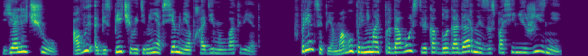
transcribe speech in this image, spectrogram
Я лечу, а вы обеспечиваете меня всем необходимым в ответ. Принципе, могу принимать продовольствие как благодарность за спасение жизней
